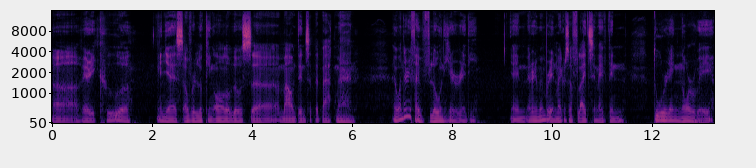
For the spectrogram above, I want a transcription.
Ah, very cool. And yes, overlooking all of those uh, mountains at the back, man. I wonder if I've flown here already. And I remember in Microsoft Flight Sim, I've been touring Norway.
